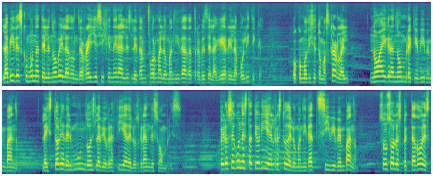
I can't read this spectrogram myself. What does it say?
La vida es como una telenovela donde reyes y generales le dan forma a la humanidad a través de la guerra y la política. O como dice Thomas Carlyle, no hay gran hombre que vive en vano. La historia del mundo es la biografía de los grandes hombres. Pero según esta teoría, el resto de la humanidad sí vive en vano. Son solo espectadores.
